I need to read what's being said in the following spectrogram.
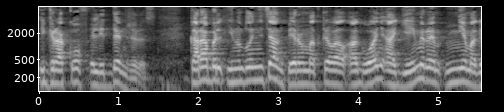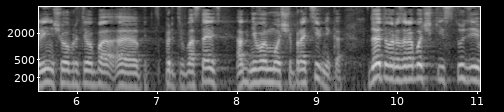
игроков Elite Dangerous. Корабль инопланетян первым открывал огонь, а геймеры не могли ничего противопо- э, противопоставить огневой мощи противника. До этого разработчики из студии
